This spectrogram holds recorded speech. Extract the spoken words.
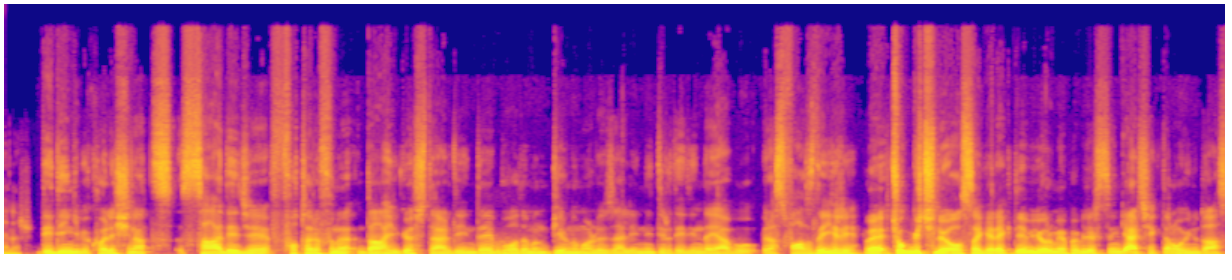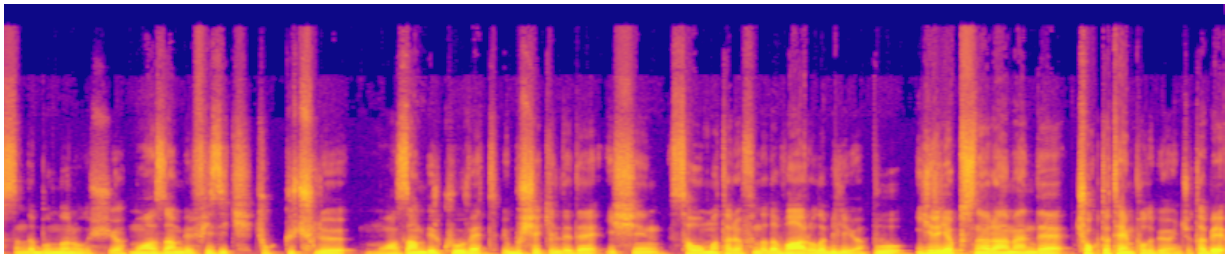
neler? Dediğin gibi Koleşinat sadece fotoğrafını dahi gösterdiğinde bu adamın bir numaralı özelliği nedir dediğinde ya bu biraz fazla iri ve çok güçlü olsa gerek diye bir yorum yapabilirsin. Gerçekten oyunu da aslında bundan oluşuyor. Muazzam bir fizik, çok güçlü, muazzam bir kuvvet ve bu şekilde de işin savunma tarafında da var olabiliyor. Bu iri yapısına rağmen de çok da tempolu bir oyuncu. Tabii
